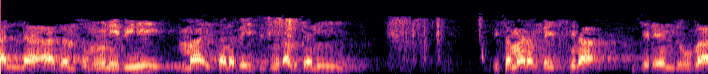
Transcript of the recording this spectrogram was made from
ألا آذنتموني به؟ ما إسان بيسسون أبدني إسمانا بيسنا جرين دوبا.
